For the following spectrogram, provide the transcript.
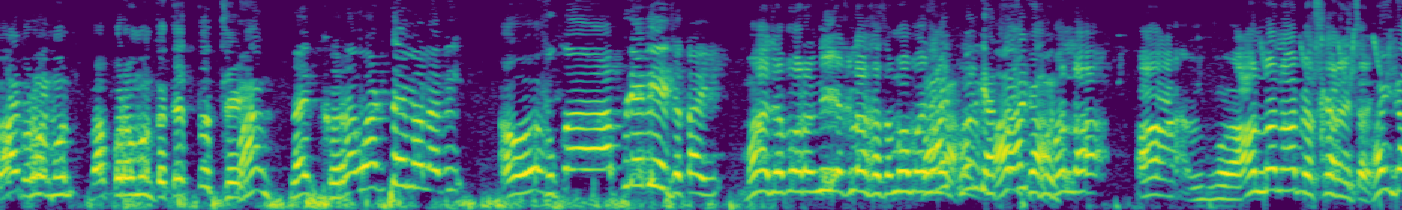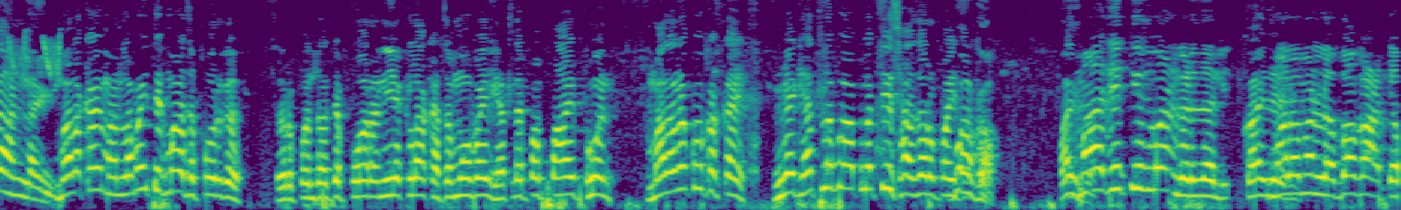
बापराव म्हण- बापराव म्हणतो ते तथ्य आहे. मग? नाही खरं वाटतंय मला बी. अहो. चुका आपल्या बी येतं काही. माझ्या पोरांनी एक लाखाचा मोबाईल आयफोन घेतला. मला ऑनलाईन अभ्यास करायचा आहे. ऐका ऑनलाईन मला काय म्हणलं माहितीये का माझं पोरग? सरपंचाच्या पोराने एक लाखाचा मोबाईल घेतलाय पप्पा आयफोन मला नको का काय? मी घेतला बा आपला तीस हजार रुपये. माझी तीच भानगड झाली. काय झाली? मला म्हणलं बघा त्या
